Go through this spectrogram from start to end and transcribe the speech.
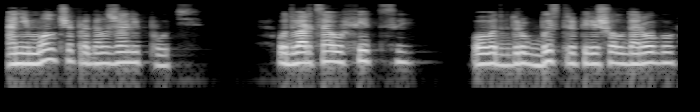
Они молча продолжали путь. У дворца Уфицы Овод вдруг быстро перешел дорогу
